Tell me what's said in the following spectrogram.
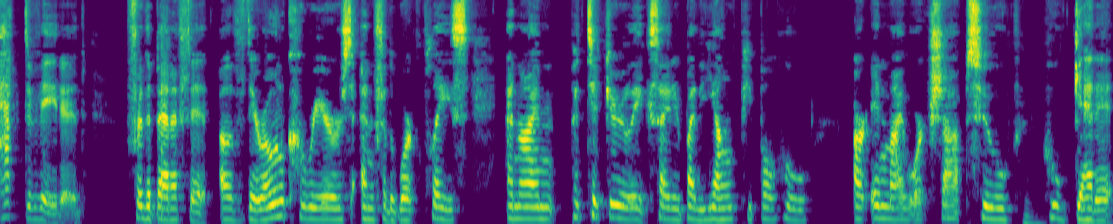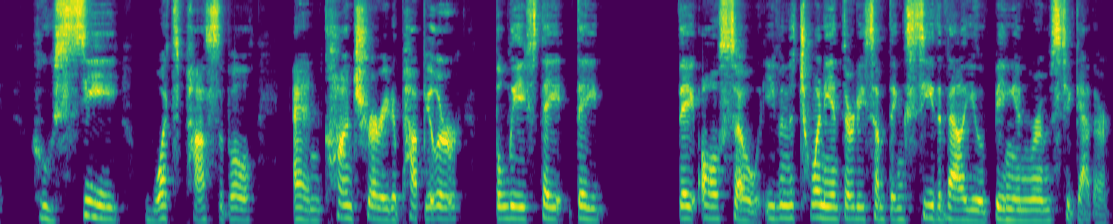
activated for the benefit of their own careers and for the workplace. And I'm particularly excited by the young people who are in my workshops who, mm. who get it, who see what's possible. And contrary to popular belief, they, they, they also, even the 20 and 30 something see the value of being in rooms together.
